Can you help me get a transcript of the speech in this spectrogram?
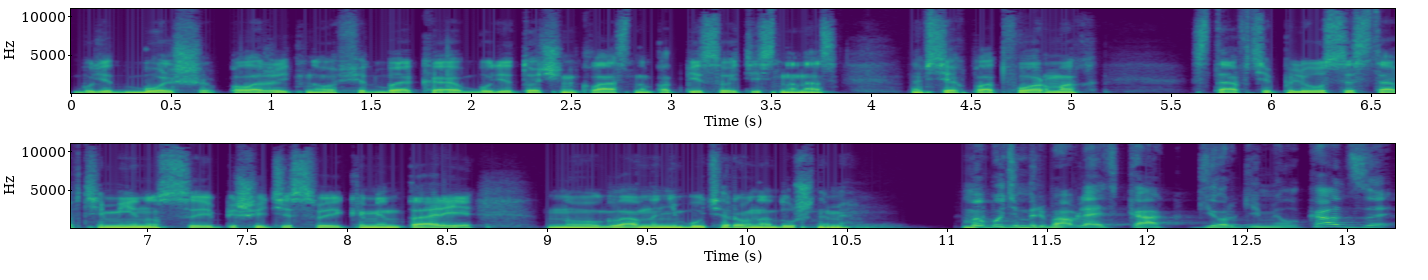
будет больше положительного фидбэка, будет очень классно. Подписывайтесь на нас на всех платформах. Ставьте плюсы, ставьте минусы, пишите свои комментарии, но главное, не будьте равнодушными. Мы будем прибавлять как Георгий Мелкадзе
